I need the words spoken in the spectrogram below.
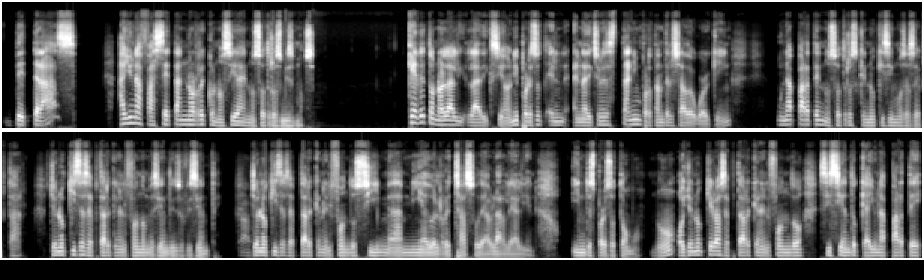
detrás hay una faceta no reconocida de nosotros mismos. ¿Qué detonó la, la adicción? Y por eso en, en adicciones es tan importante el shadow working. Una parte de nosotros que no quisimos aceptar. Yo no quise aceptar que en el fondo me siento insuficiente. Yo no quise aceptar que en el fondo sí me da miedo el rechazo de hablarle a alguien. Y entonces por eso tomo, ¿no? O yo no quiero aceptar que en el fondo sí siento que hay una parte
